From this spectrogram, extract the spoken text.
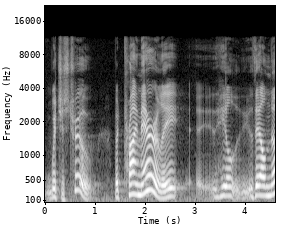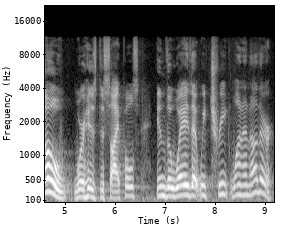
which is true, but primarily uh, he'll, they'll know we're His disciples in the way that we treat one another.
